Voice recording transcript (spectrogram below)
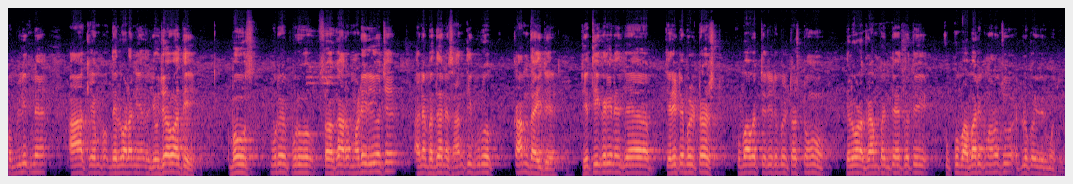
પબ્લિકને આ કેમ્પ દેલવાડાની અંદર યોજાવાથી બહુ પૂરેપૂરો સહકાર મળી રહ્યો છે અને બધાને શાંતિપૂર્વક કામ થાય છે. જેથી કરીને જે ચેરિટેબલ ટ્રસ્ટ કુબાવત ચેરિટેબલ ટ્રસ્ટનો હું દેલવાડા ગ્રામ પંચાયત વતી ખૂબ ખૂબ આભારી માનું છું. એટલું કોઈ વિરમું છું.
